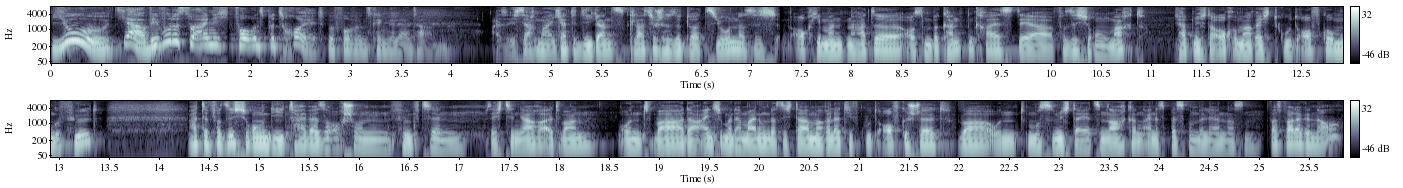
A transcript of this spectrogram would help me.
Gut, ja, wie wurdest du eigentlich vor uns betreut, bevor wir uns kennengelernt haben? Also ich sag mal, ich hatte die ganz klassische Situation, dass ich auch jemanden hatte aus dem Bekanntenkreis, der Versicherungen macht. Ich habe mich da auch immer recht gut aufgehoben gefühlt. Hatte Versicherungen, die teilweise auch schon 15, 16 Jahre alt waren und war da eigentlich immer der Meinung, dass ich da mal relativ gut aufgestellt war und musste mich da jetzt im Nachgang eines Besseren belehren lassen. Was war da genau?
